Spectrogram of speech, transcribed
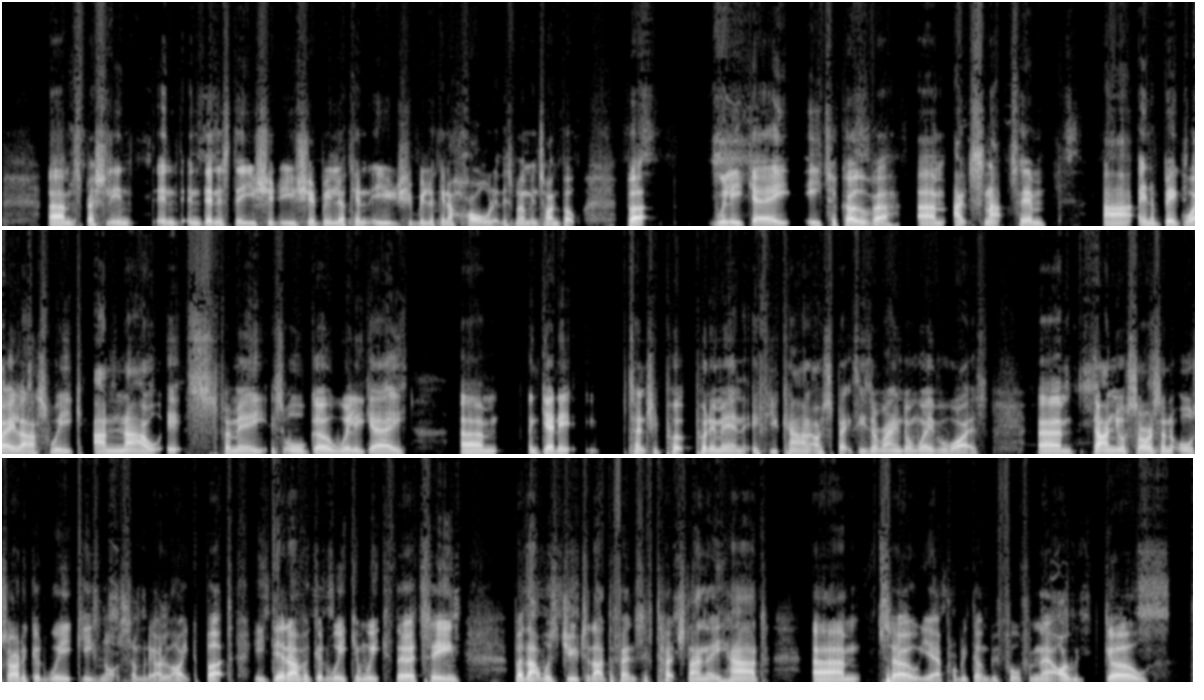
um, especially in, in in dynasty. You should you should be looking you should be looking a hold at this moment in time. But but Willie Gay he took over, um, outsnapped him uh, in a big way last week, and now it's for me it's all go Willie Gay, um, and get it potentially put put him in if you can. I expect he's around on waiver wires. Um, Daniel Sorensen also had a good week. He's not somebody I like, but he did have a good week in week 13. But that was due to that defensive touchdown that he had. Um, so yeah, probably don't be fooled from there. I would go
